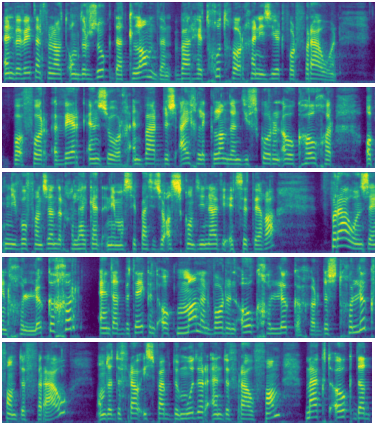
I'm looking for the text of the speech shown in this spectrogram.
En we weten vanuit onderzoek dat landen waar het goed georganiseerd voor vrouwen voor- werk en zorg. En waar dus eigenlijk landen die scoren ook hoger op niveau van gendergelijkheid en emancipatie, zoals Scandinavië, et cetera. Vrouwen zijn gelukkiger. En dat betekent ook mannen worden ook gelukkiger. Dus het geluk van de vrouw, omdat de vrouw is vaak de moeder en de vrouw van, maakt ook dat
